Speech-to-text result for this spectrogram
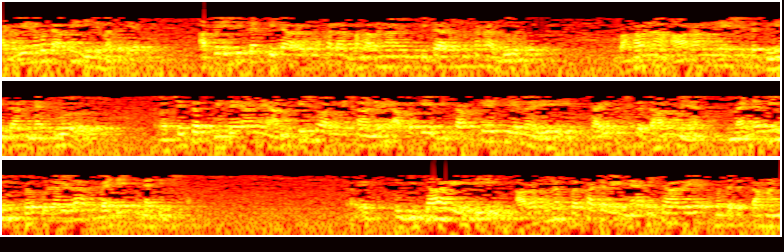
අඩු වෙනකොට අපි නිදිමත යනවා. අපේ සිත පිට අරමුණු කරලා භාවනාවෙන් පිට අරමුණු කරලා දුවනවා. භාවනා ආරම්භයේ සිට පිළිගන්නේ නැතුව සිත පිට යන්නේ අනිත්‍යවක් නිසා නෙවෙයි අපගේ විතක්කේ කියන ඒ චෛතසික ධර්මය මනමින් ප්‍රබල වෙලා වැඩෙන්නේ නැති නිසා. ඒ විචාරයේදී අරමුණ ප්‍රකට වෙන්නේ නැහැ විචාරය හොඳට Taman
